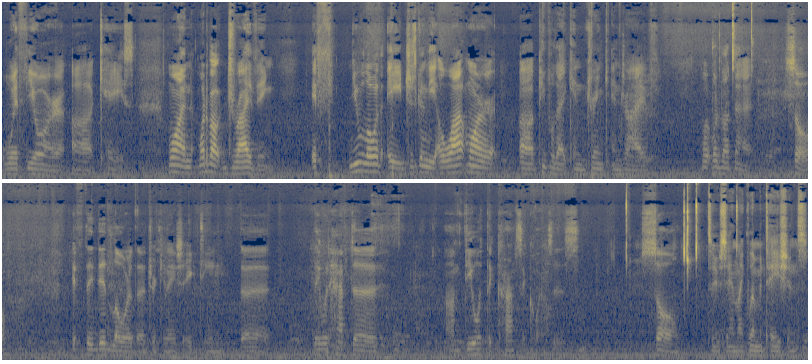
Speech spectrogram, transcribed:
with your uh, case. One, what about driving? If you lower the age, there's going to be a lot more uh, people that can drink and drive. What, what about that? So, if they did lower the drinking age to 18, the they would have to um, deal with the consequences. So, so you're saying like limitations?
